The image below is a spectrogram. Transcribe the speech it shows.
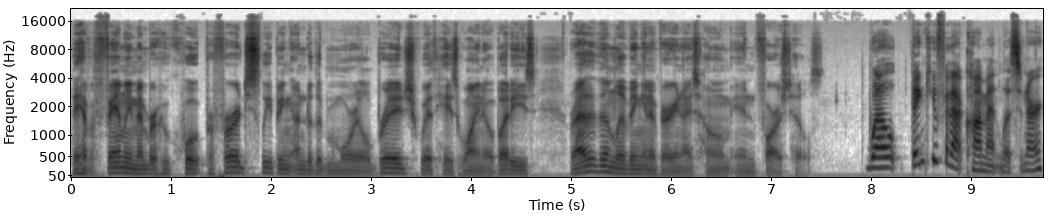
they have a family member who, quote, preferred sleeping under the Memorial Bridge with his wino buddies rather than living in a very nice home in Forest Hills. Well, thank you for that comment, listener.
